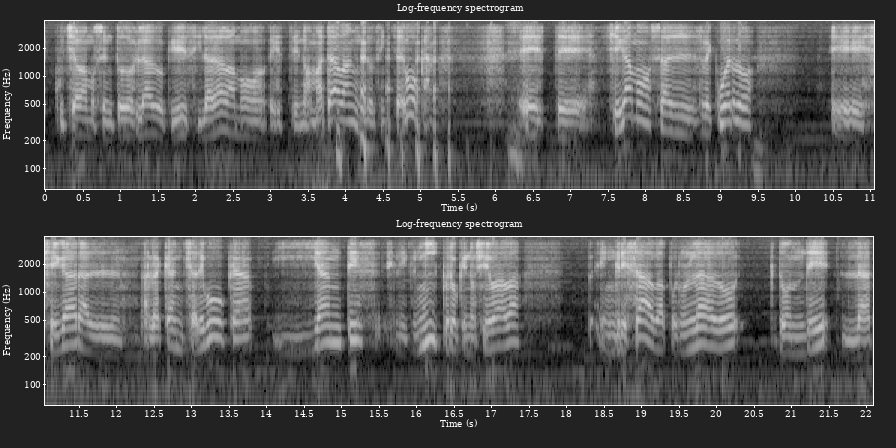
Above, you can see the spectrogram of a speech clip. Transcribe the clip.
escuchábamos en todos lados que si la dábamos este, nos mataban los hinchas de Boca. Este, llegamos al recuerdo eh, llegar al, a la cancha de Boca y antes el micro que nos llevaba ingresaba por un lado donde la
